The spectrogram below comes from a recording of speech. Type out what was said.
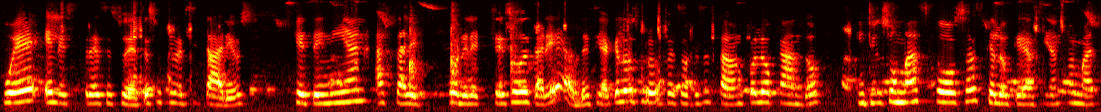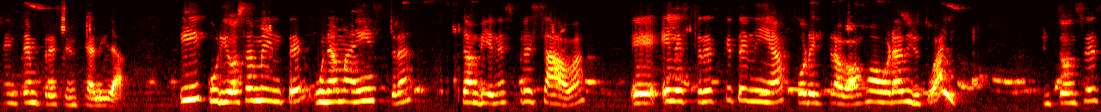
fue el estrés estudiantes universitarios que tenían hasta por el exceso de tareas. Decía que los profesores estaban colocando incluso más cosas que lo que hacían normalmente en presencialidad. Y curiosamente, una maestra también expresaba eh, el estrés que tenía por el trabajo ahora virtual. Entonces,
